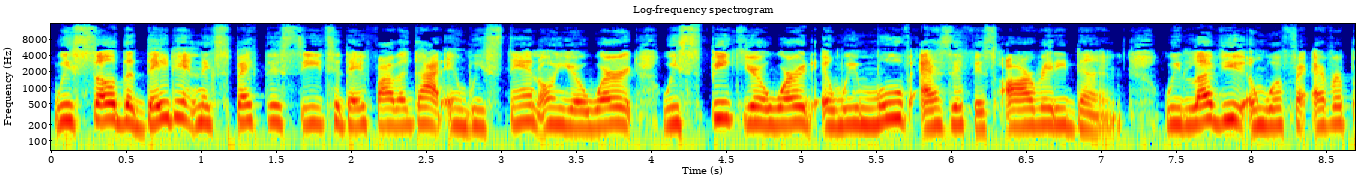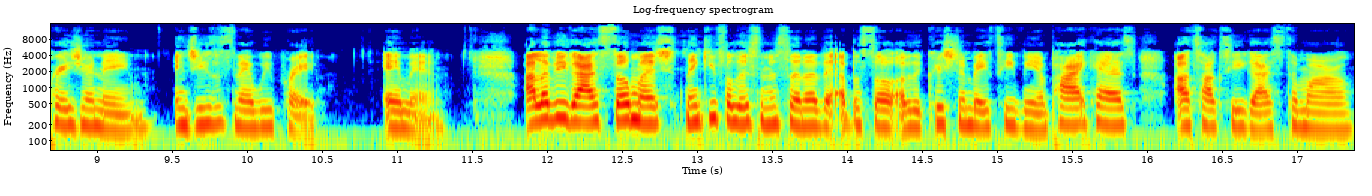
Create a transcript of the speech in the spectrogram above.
We sow that they didn't expect this seed today, Father God, and we stand on your word. We speak your word and we move as if it's already done. We love you and will forever praise your name. In Jesus' name we pray. Amen. I love you guys so much. Thank you for listening to another episode of the Christian Bae TV and podcast. I'll talk to you guys tomorrow.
